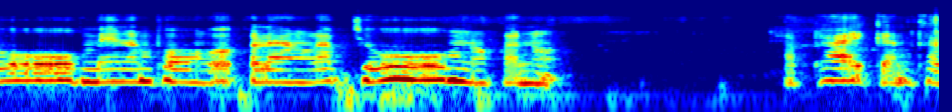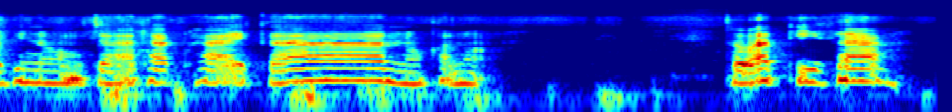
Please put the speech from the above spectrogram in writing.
ชม แม่ลำพองก็กำลังรับชมเนาะค่ะเนาะทักทายกันค่ะพี่น้องจ้าทักทายกันเนาะค่ะเนาะสวัสดีค่ะ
